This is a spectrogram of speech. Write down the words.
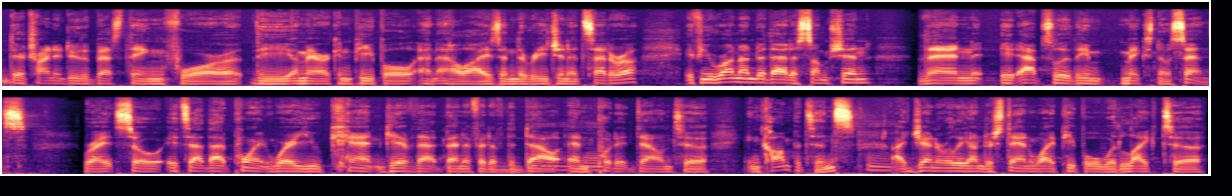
they're trying to do the best thing for the American people and allies in the region, etc. If you run under that assumption, then it absolutely makes no sense right? So it's at that point where you can't give that benefit of the doubt mm-hmm. and put it down to incompetence. Mm-hmm. I generally understand why people would like to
